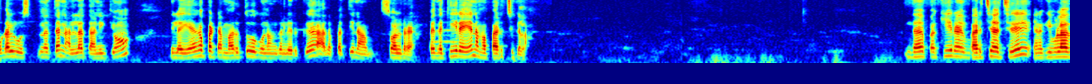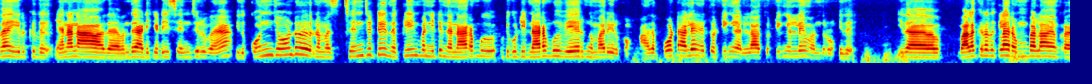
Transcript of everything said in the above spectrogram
உடல் உஷ்ணத்தை நல்லா தணிக்கும். இதில் ஏகப்பட்ட மருத்துவ குணங்கள் இருக்குது அதை பற்றி நான் சொல்கிறேன் இப்போ இந்த கீரையை நம்ம பறிச்சுக்கலாம். இந்த இப்போ கீரை பறிச்சாச்சு. எனக்கு இவ்வளோதான் இருக்குது. ஏன்னா, நான் அதை வந்து அடிக்கடி செஞ்சுருவேன். இது கொஞ்சோண்டு நம்ம செஞ்சுட்டு, இந்த க்ளீன் பண்ணிட்டு, இந்த நரம்பு குட்டி குட்டி நரம்பு வேருங்க மாதிரி இருக்கும். அதை போட்டாலே தொட்டிங்க எல்லா தொட்டிங்கள்லேயும் வந்துடும் இது. இதை வளர்க்குறதுக்குலாம் ரொம்பலாம் க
